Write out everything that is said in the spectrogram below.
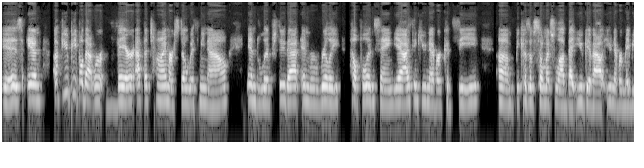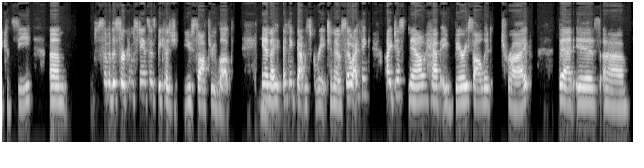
is and a few people that were there at the time are still with me now and lived through that and were really helpful in saying yeah i think you never could see um, because of so much love that you give out, you never maybe could see um, some of the circumstances because you saw through love. Mm-hmm. And I, I think that was great to know. So I think I just now have a very solid tribe that is um,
